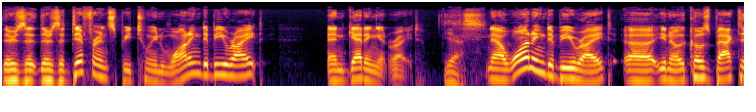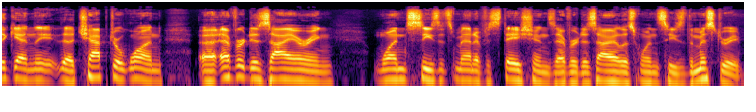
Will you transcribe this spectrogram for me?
there's a there's a difference between wanting to be right and getting it right. Yes. Now, wanting to be right, uh, you know, it goes back to again the, the chapter one, uh, ever desiring. One sees its manifestations, ever desireless one sees the mystery.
